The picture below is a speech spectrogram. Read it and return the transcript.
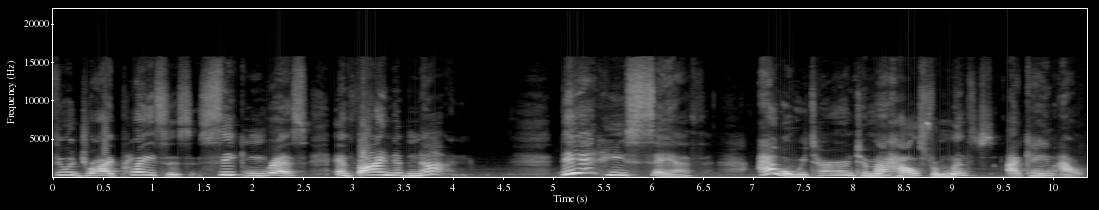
through dry places, seeking rest, and findeth none. Then he saith, I will return to my house from whence I came out.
